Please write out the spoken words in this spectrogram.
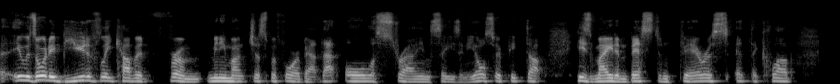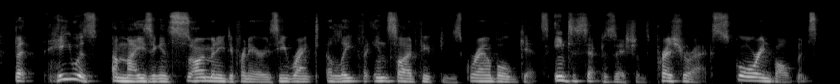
uh, it was already beautifully covered from Mini Monk just before about that all Australian season. He also picked up his maiden best and fairest at the club, but he was amazing in so many different areas. He ranked elite for inside 50s, ground ball gets, intercept possessions, pressure acts, score involvements,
